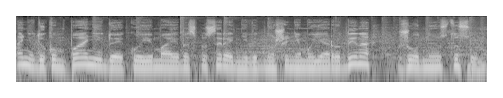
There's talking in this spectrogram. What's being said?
ані до компанії, до якої має безпосереднє відношення моя родина, жодного стосунку.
